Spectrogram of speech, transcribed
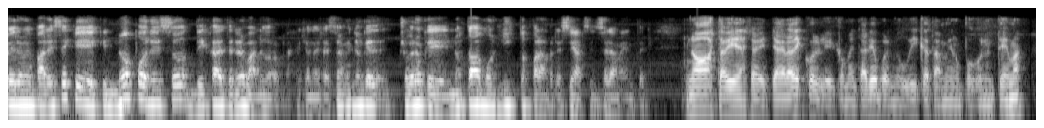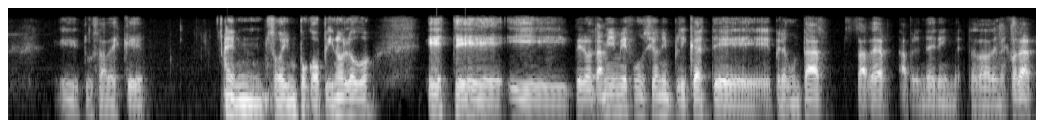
pero me parece que, no por eso deja de tener valor la gestión de Es una gestión que yo creo que no estábamos listos para apreciar, sinceramente. No, está bien, está bien. Te agradezco el, comentario porque me ubica también un poco en el tema. Y tú sabes que soy un poco opinólogo, este, y, pero también mi función implica este, preguntar saber, aprender y tratar de mejorar.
